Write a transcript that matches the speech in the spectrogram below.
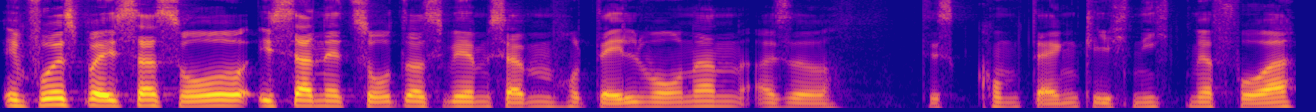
Im Fußball ist es so, ist ja nicht so, dass wir im selben Hotel wohnen. Also das kommt eigentlich nicht mehr vor.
